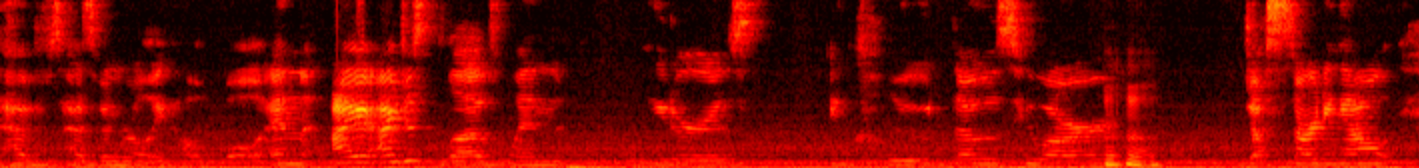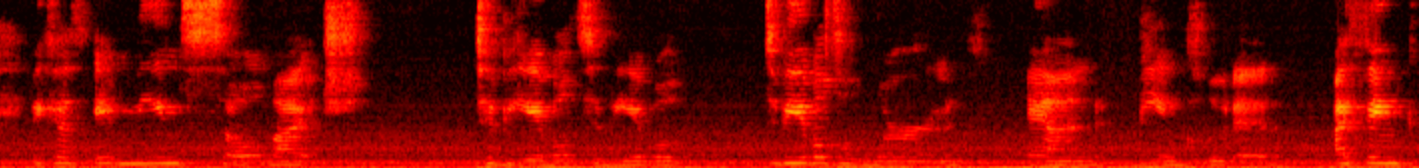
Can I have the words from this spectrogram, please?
Has, has been really helpful. And I, I just love when leaders include those who are mm-hmm. just starting out because it means so much to be able to be able to be able to learn and be included. I think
